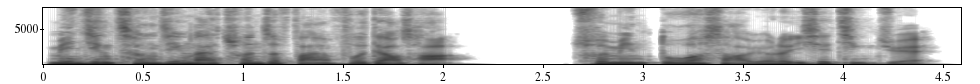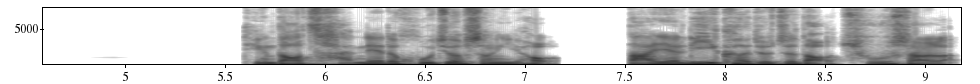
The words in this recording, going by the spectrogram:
民警曾经来村子反复调查，村民多少有了一些警觉。听到惨烈的呼救声以后。大爷立刻就知道出事儿了，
